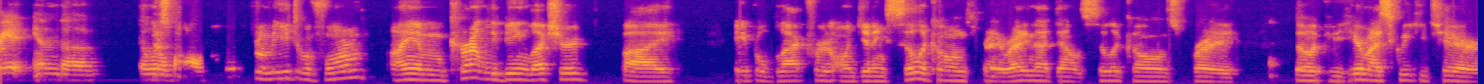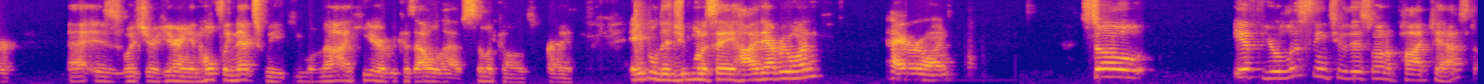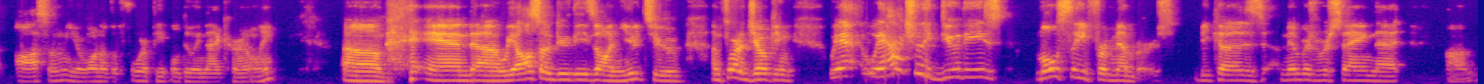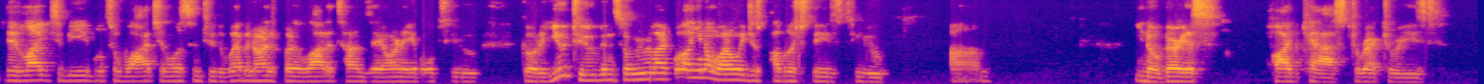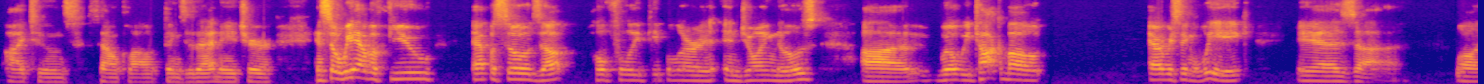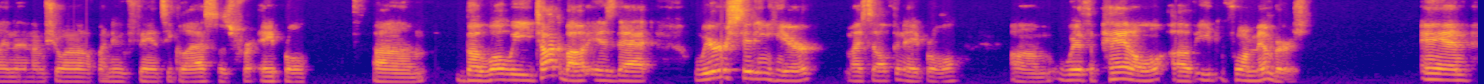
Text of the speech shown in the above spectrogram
it in the, the little This- ball. From Eat to Perform, I am currently being lectured by April Blackford on getting silicone spray. Writing that down, silicone spray. So if you hear my squeaky chair, that is what you're hearing. And hopefully next week you will not hear because I will have silicone spray. April, did you want to say hi to everyone? Hi, everyone. So, if you're listening to this on a podcast, awesome. You're one of the four people doing that currently. Um, and uh, we also do these on YouTube. I'm sort of joking. We, we actually do these mostly for members because members were saying that um, they like to be able to watch and listen to the webinars, but a lot of times they aren't able to go to YouTube. And so we were like, well, you know, why don't we just publish these to um, you know, various podcast directories, iTunes, SoundCloud, things of that nature. And so we have a few episodes up. Hopefully, people are enjoying those. Uh, what we talk about every single week is, uh, well, and then I'm showing off my new fancy glasses for April. Um, but what we talk about is that we're sitting here, myself and April, um, with a panel of Perform members. And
